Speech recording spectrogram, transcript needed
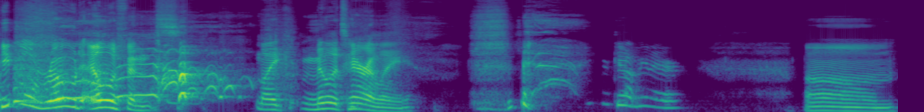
People rode elephants like militarily. you got me there. Um,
